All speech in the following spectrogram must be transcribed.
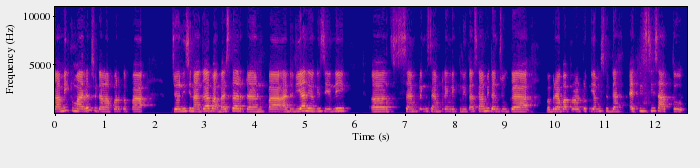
Kami kemarin sudah lapor ke Pak Joni Sinaga, Pak Baster, dan Pak Adrian yang di sini eh, sampling-sampling likuiditas kami dan juga beberapa produk yang sudah edisi satu.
